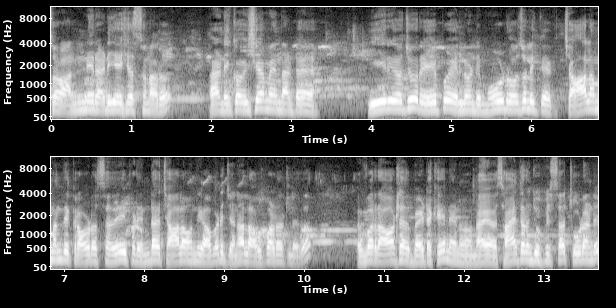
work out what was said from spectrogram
సో అన్నీ రెడీ చేసేస్తున్నారు. అండ్ ఇంకో విషయం ఏంటంటే ఈ రోజు రేపు ఎల్లుండి మూడు రోజులు ఇక చాలామంది క్రౌడ్ వస్తుంది. ఇప్పుడు ఎండ చాలా ఉంది కాబట్టి జనాలు అవపడట్లేదు. ఎవరు రావట్లేదు బయటకి. నేను సాయంత్రం చూపిస్తా. చూడండి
